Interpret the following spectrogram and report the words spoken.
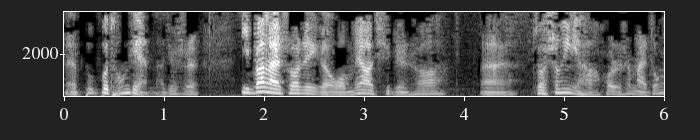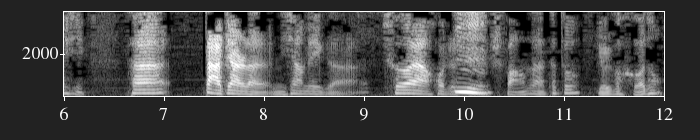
呃不不同点呢？就是一般来说，这个我们要去，比如说。呃，做生意哈，或者是买东西，它大件的，你像这个车啊，或者是房子，它都有一个合同。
